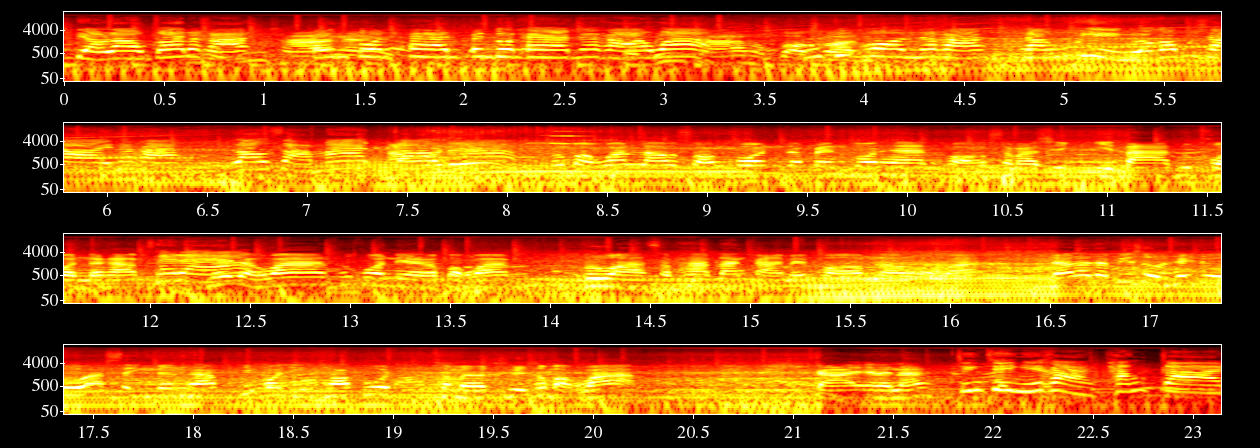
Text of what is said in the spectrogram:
ก็นะคะเดี๋ยวเราก็นะคะช้าเป็นตัวแทนเป็นตัวแทนนะคะขอบคุณว่าช้าผมบอกก่อนทุกๆคนนะคะทั้งผู้หญิงแล้วก็ผู้ชายนะคะ เราสามารถอะก้าววันนี้ข้ามต้องบอกว่าเราสองคนจะเป็นตัวแทนของสมาชิกกีตาร์ทุกคนนะครับใช่แล้วเนื่องจากว่าทุกคนเนี่ยเขาบอกว่ากลัวสภาพร่างกายไม่พร้อมเราบอกว่า แล้วเราจะพิสูจน์ให้ดูว่าสิ่งหนึ่งครับที่โค้ชหญิงชอบพูดเสมอคือเขาบอกว่ากายอะไรนะ จริงๆอย่างนี้ค่ะ ทั้งกาย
